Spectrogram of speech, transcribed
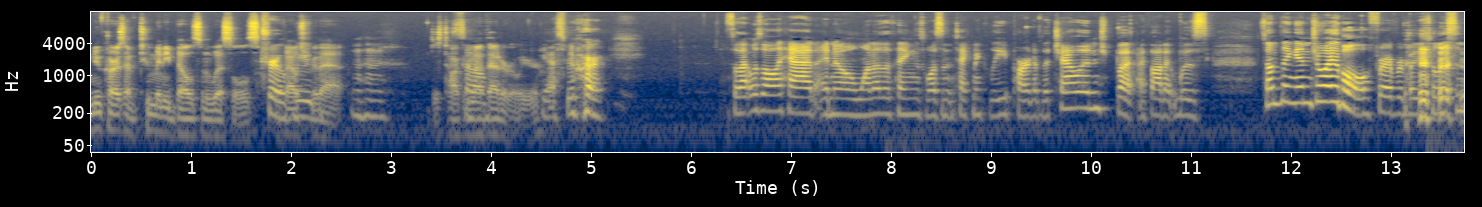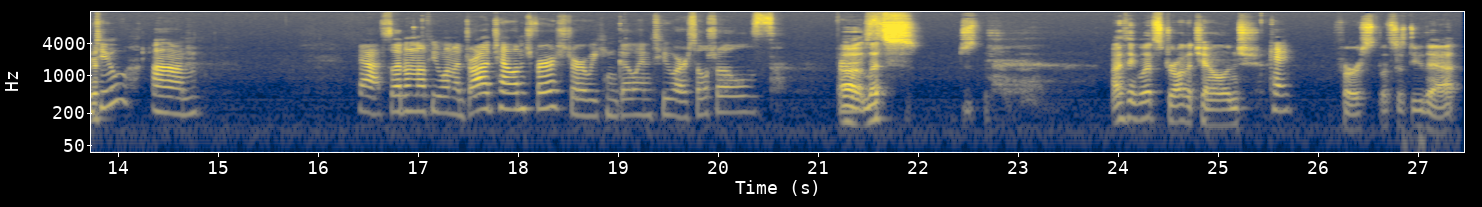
new cars have too many bells and whistles. True, Vouch we- for that. hmm Just talking So- about that earlier. Yes, we were. So that was all I had. I know one of the things wasn't technically part of the challenge, but I thought it was something enjoyable for everybody to listen to. Um, yeah, so I don't know if you want to draw a challenge first, or we can go into our socials. Uh, let's just. I think let's draw the challenge Okay, first. Let's just do that.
